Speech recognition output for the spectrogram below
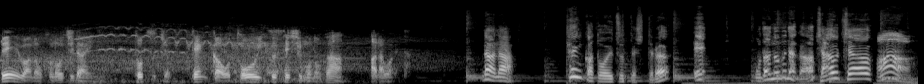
令和のこの時代に突如天下を統一せし者が現れた。なあなあ、天下統一って知ってる？織田信長？ちゃうちゃう。ああ、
